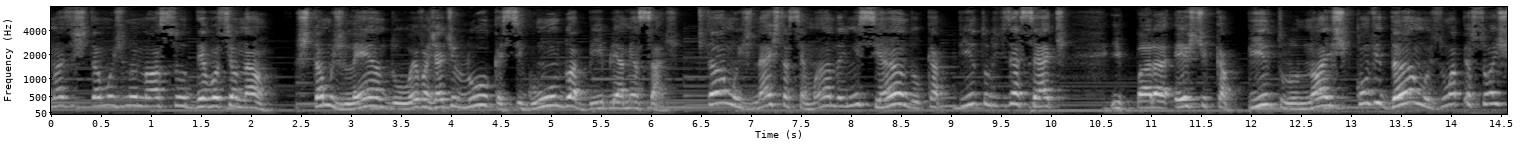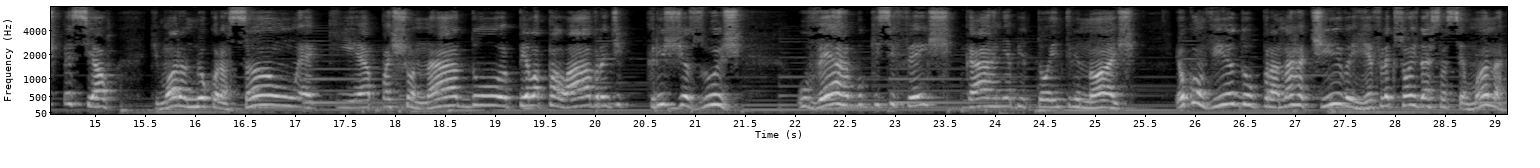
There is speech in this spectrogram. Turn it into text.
nós estamos no nosso devocional. Estamos lendo o Evangelho de Lucas, segundo a Bíblia a Mensagem. Estamos, nesta semana, iniciando o capítulo 17. E para este capítulo, nós convidamos uma pessoa especial que mora no meu coração, é que é apaixonado pela palavra de Cristo Jesus, o Verbo que se fez carne e habitou entre nós. Eu convido para narrativa e reflexões desta semana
